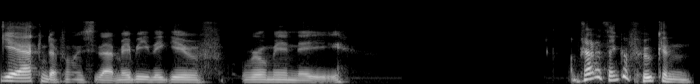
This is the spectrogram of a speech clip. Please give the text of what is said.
Yeah, I can definitely see that. Maybe they give Roman a. I'm trying to think of who can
